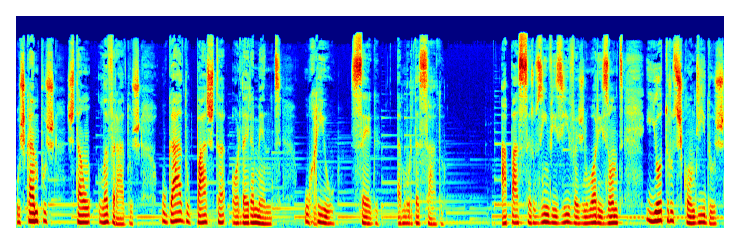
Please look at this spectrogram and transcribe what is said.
Os campos estão lavrados, o gado pasta ordeiramente, o rio segue amordaçado. Há pássaros invisíveis no horizonte e outros escondidos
